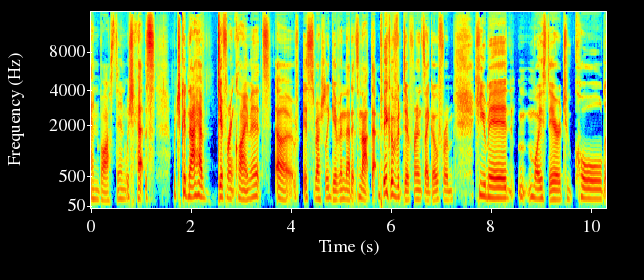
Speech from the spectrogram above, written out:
and Boston, which has which could not have different climates, uh, especially given that it's not that big of a difference. I go from humid, moist air to cold,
